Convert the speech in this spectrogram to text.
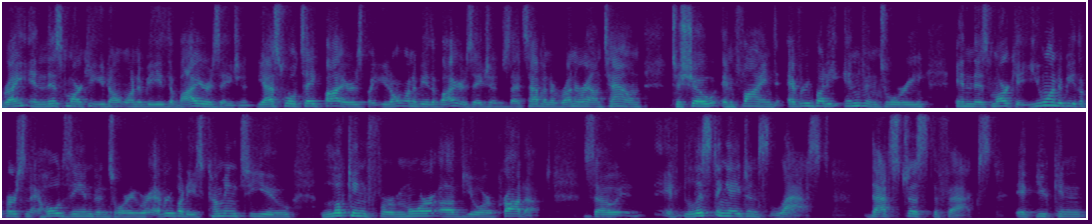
right? In this market, you don't want to be the buyer's agent. Yes, we'll take buyers, but you don't want to be the buyer's agent that's having to run around town to show and find everybody inventory in this market. You want to be the person that holds the inventory where everybody's coming to you looking for more of your product. So if listing agents last, that's just the facts. If you can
